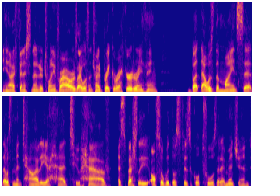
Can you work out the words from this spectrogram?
You know, I finished in under 24 hours. I wasn't trying to break a record or anything but that was the mindset that was the mentality i had to have especially also with those physical tools that i mentioned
